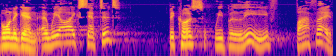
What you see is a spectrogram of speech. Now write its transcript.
born again. And we are accepted because we believe by faith.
